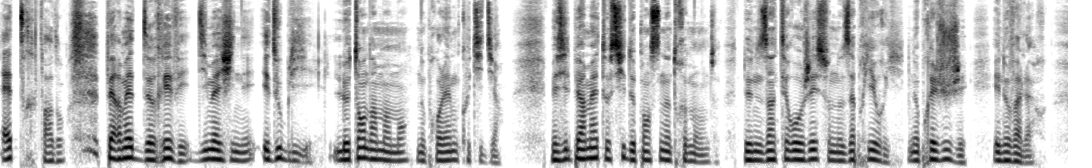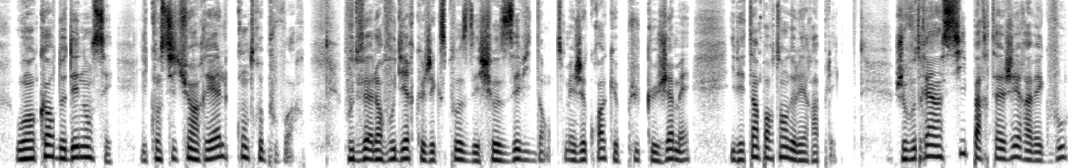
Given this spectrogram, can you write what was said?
être permettent de rêver, d'imaginer et d'oublier, le temps d'un moment, nos problèmes quotidiens. Mais ils permettent aussi de penser notre monde, de nous interroger sur nos a priori, nos préjugés et nos valeurs ou encore de dénoncer. Il constitue un réel contre-pouvoir. Vous devez alors vous dire que j'expose des choses évidentes, mais je crois que plus que jamais, il est important de les rappeler. Je voudrais ainsi partager avec vous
